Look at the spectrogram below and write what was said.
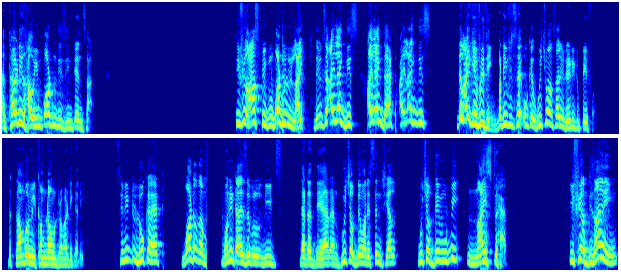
And third is how important these intents are. If you ask people, what do you like? They will say, I like this, I like that, I like this. They like everything. But if you say, okay, which ones are you ready to pay for? The number will come down dramatically. So you need to look at what are the monetizable needs that are there and which of them are essential, which of them would be nice to have. If you are designing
